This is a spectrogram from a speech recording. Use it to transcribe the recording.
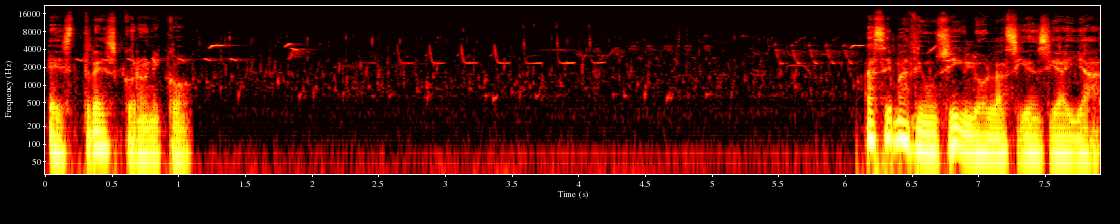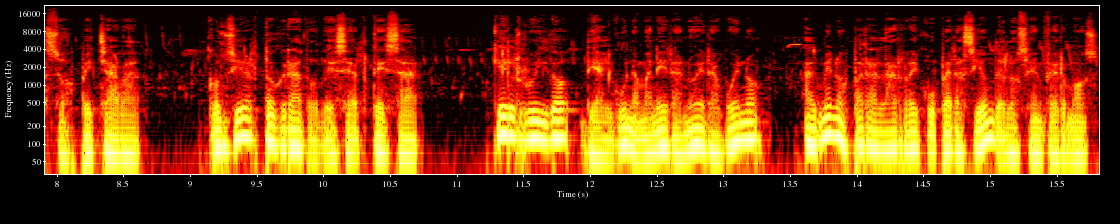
estrés crónico. Hace más de un siglo la ciencia ya sospechaba, con cierto grado de certeza, que el ruido de alguna manera no era bueno, al menos para la recuperación de los enfermos,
